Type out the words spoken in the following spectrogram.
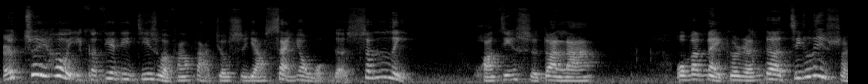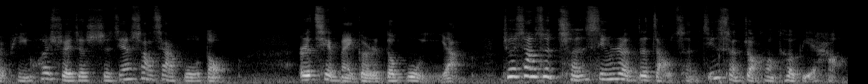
而最后一个奠定基础的方法，就是要善用我们的生理黄金时段啦。我们每个人的精力水平会随着时间上下波动，而且每个人都不一样。就像是晨型人的早晨精神状况特别好，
